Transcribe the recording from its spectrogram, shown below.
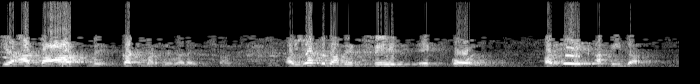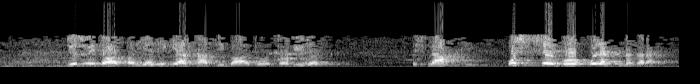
کے آطاط میں کٹ مرنے والا انسان ہے۔ اور یکدم ایک فیل، ایک کال اور ایک عقیدہ۔ جزوی طور پر یہ نہیں کہ اساسی بات ہو، توحید اور اسلام کی۔ اس سے وہ الٹ نظر آئے۔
